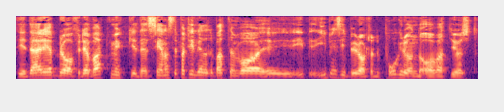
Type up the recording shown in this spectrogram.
Det där är bra för det har varit mycket. Den senaste partiledardebatten var i, i, princip urartade på grund av att just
